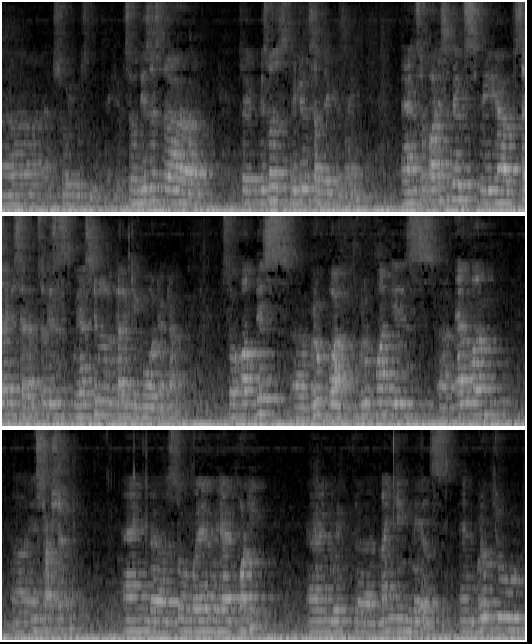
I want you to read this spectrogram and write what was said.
I'll show you. So this is the so this was between subject design. And so participants, we have 77. So this is we are still collecting more data. So of this uh, group one, group one is uh, L1 uh, instruction, and uh, so where we had 40, and with uh, 19 males, and group two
